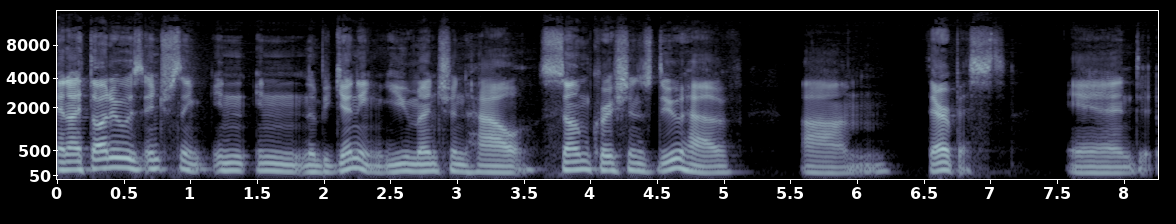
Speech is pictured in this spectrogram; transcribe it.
And I thought it was interesting in in the beginning. You mentioned how some Christians do have um, therapists, and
